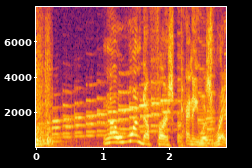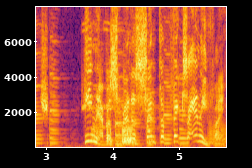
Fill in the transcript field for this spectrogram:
No wonder First Penny was rich. He never spent a cent to fix anything.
